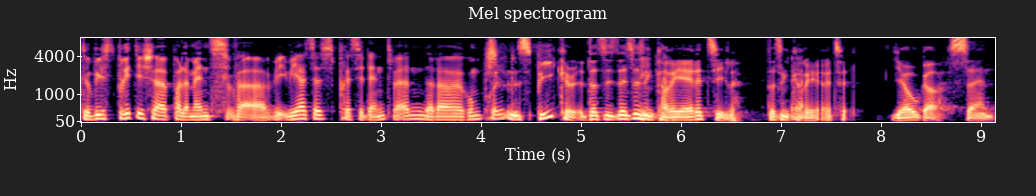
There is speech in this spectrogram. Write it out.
Du willst britischer Parlaments, äh, wie, wie heißt es, Präsident werden, der da rumbrüllt? Speaker, das ist, das ist ein Karriereziel. Das ist ein Karriereziel. Yoga, Zen.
